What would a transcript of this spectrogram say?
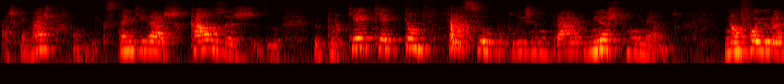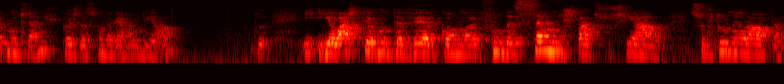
acho que é mais profundo e que se tem que ir às causas de, de porque é que é tão fácil o populismo entrar neste momento. Não foi durante muitos anos, depois da Segunda Guerra Mundial, e, e eu acho que teve muito a ver com a fundação do Estado Social, sobretudo na Europa,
